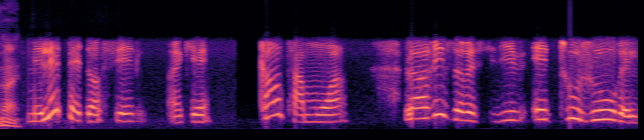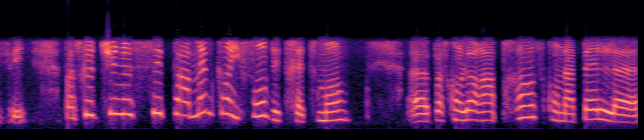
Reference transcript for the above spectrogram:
Ouais. Mais les pédophiles, OK, quant à moi, leur risque de récidive est toujours élevé. Parce que tu ne sais pas, même quand ils font des traitements, euh, parce qu'on leur apprend ce qu'on appelle euh,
